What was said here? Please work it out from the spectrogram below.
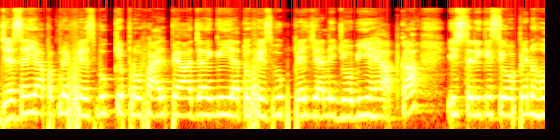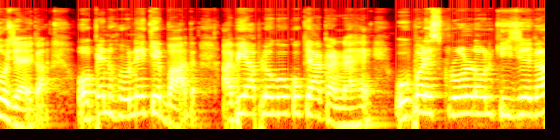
जैसे ही आप अपने फेसबुक के प्रोफ़ाइल पे आ जाएँगे, या तो फेसबुक पेज यानी जो भी है आपका, इस तरीके से ओपन हो जाएगा। ओपन होने के बाद अभी आप लोग लोगों को क्या करना है? ऊपर स्क्रॉल डाउन कीजिएगा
